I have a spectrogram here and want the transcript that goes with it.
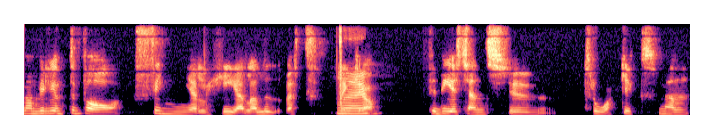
man vill ju inte vara singel hela livet, tänker Nej. jag. För det känns ju tråkigt, men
